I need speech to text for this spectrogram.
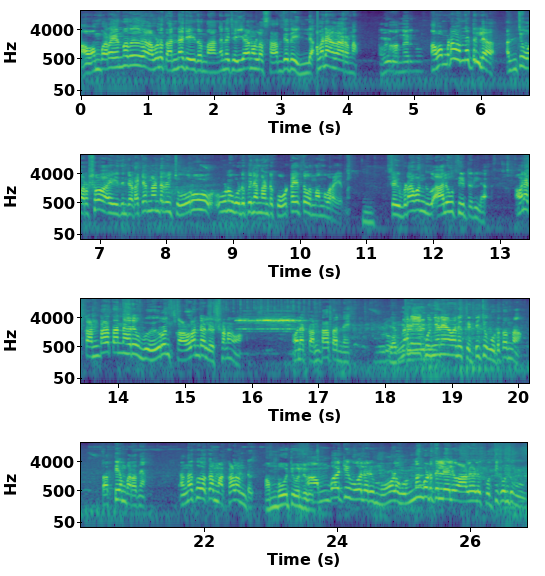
അവൻ പറയുന്നത് അവൾ തന്നെ ചെയ്തെന്ന. അങ്ങനെ ചെയ്യാനുള്ള സാധ്യതയില്ല. അവനാ കാരണം. അവൻ ഇവിടെ വന്നിട്ടില്ല. അഞ്ച് വർഷമായി ഇതിന്റെ ഇടയ്ക്കെങ്ങാണ്ടൊരു ചോറ് ഊണ് കൊടുപ്പിനെങ്ങാണ്ട് കോട്ടയത്ത് വന്നെന്ന് പറയുന്നു. പക്ഷെ ഇവിടെ അവൻ ആലോചിച്ചിട്ടില്ല. അവനെ കണ്ടാൽ തന്നെ ഒരു വെറും കള്ളന്റെ ലക്ഷണമാണ് അവനെ കണ്ടാൽ തന്നെ. എങ്ങനെ ഈ കുഞ്ഞിനെ അവന് കെട്ടിച്ചു കൊടുത്തെന്നാ സത്യം പറഞ്ഞ. ഞങ്ങൾക്കും ഒക്കെ മക്കളുണ്ട്. അമ്പോറ്റി പോലും അമ്പോറ്റി പോലൊരു മോൾ. ഒന്നും കൊടുത്തില്ലേലും ആളുകൾ കൊത്തിക്കൊണ്ട് പോകും.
